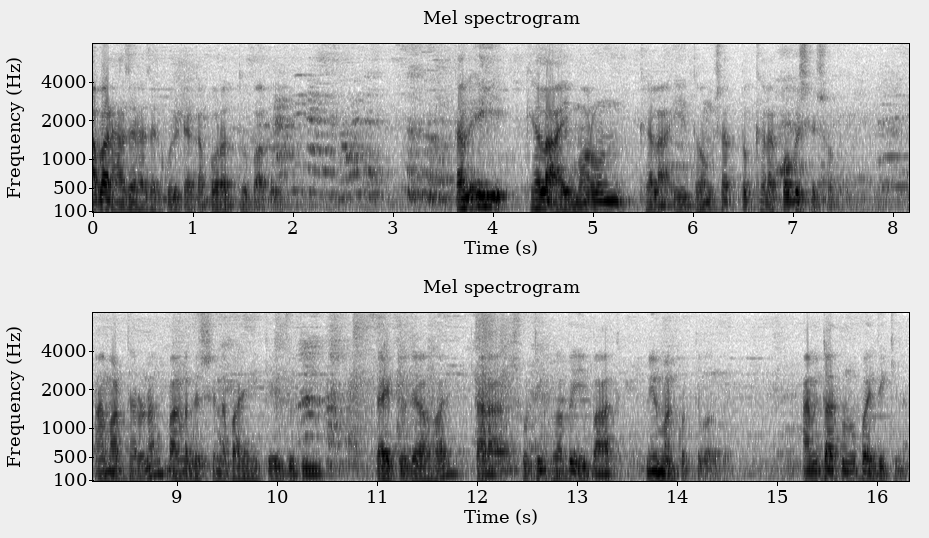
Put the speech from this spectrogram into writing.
আবার হাজার হাজার কোটি টাকা বরাদ্দ পাবে। তাহলে এই খেলা, এই মরণ খেলা, এই ধ্বংসাত্মক খেলা কবে শেষ হবে? আমার ধারণা বাংলাদেশ সেনাবাহিনীকে যদি দায়িত্ব দেওয়া হয়, তারা সঠিকভাবে এই বাঁধ নির্মাণ করতে পারবে। আমি তার কোনো উপায় দেখি না।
